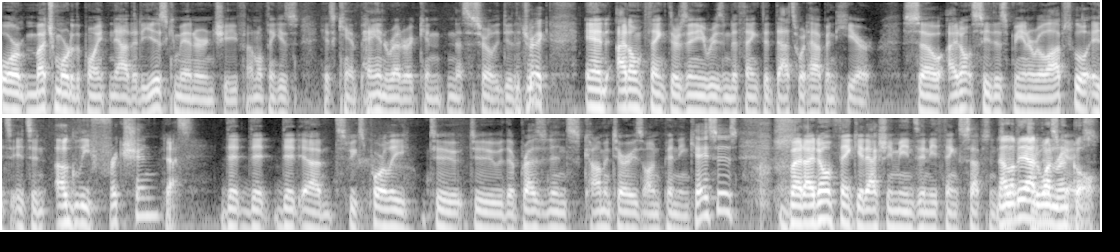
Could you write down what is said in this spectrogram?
or much more to the point now that he is commander in chief? I don't think his his campaign rhetoric can necessarily do the mm-hmm. trick, and I don't think there's any reason to think that that's what happened here. So I don't see this being a real obstacle. It's it's an ugly friction Yes. That that that um, speaks poorly to to the president's commentaries on pending cases, but I don't think it actually means anything substantive. Now, let me add one wrinkle.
